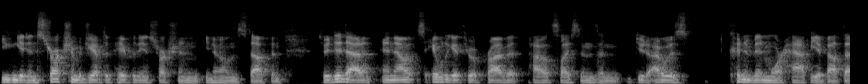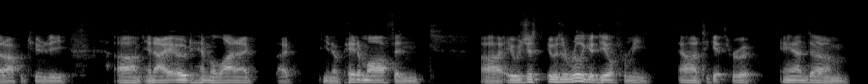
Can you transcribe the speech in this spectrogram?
you can get instruction, but you have to pay for the instruction, you know, and stuff." And so we did that, and now it's able to get through a private pilot's license. And dude, I was couldn't have been more happy about that opportunity um, and I owed him a lot. I, I you know, paid him off, and uh, it was just it was a really good deal for me uh, to get through it. And um,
